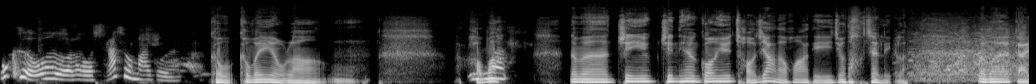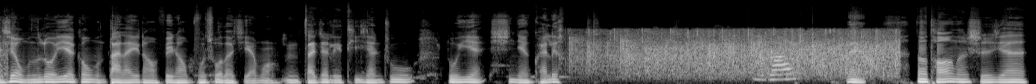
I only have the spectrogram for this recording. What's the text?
我可温柔了，我啥时候骂过人？可可温柔了，嗯，好吧。那那么今今天关于吵架的话题就到这里了。那么感谢我们的落叶给我们带来一场非常不错的节目，嗯，在这里提前祝落叶新年快乐。好，哎，那同样的时间，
